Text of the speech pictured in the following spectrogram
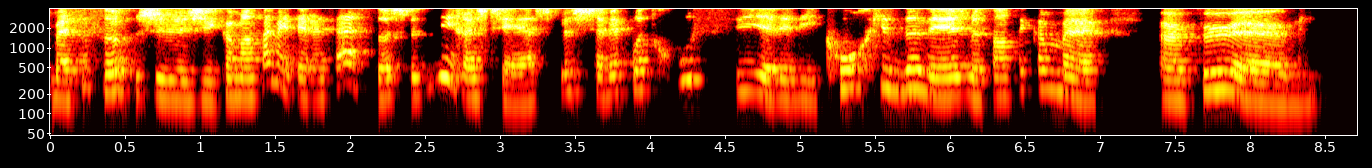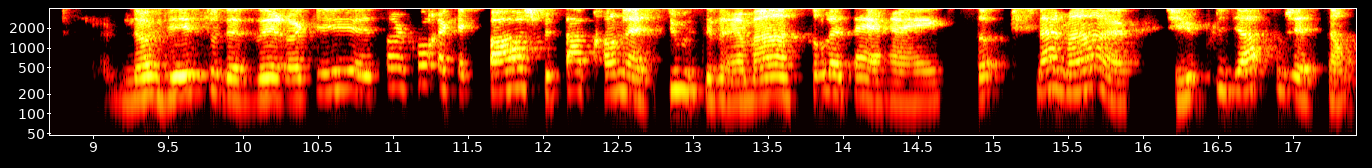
ben c'est ça, j'ai commencé à m'intéresser à ça. Je faisais des recherches. je ne savais pas trop s'il y avait des cours qui se donnaient. Je me sentais comme euh, un peu euh, novice de dire OK, tu un cours à quelque part, je peux apprendre là-dessus ou c'est vraiment sur le terrain, tout ça? Puis finalement, j'ai eu plusieurs suggestions.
